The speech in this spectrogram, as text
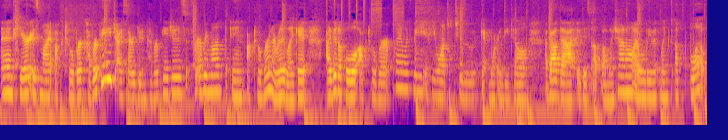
And here is my October cover page. I started doing cover pages for every month in October and I really like it. I did a whole October plan with me. If you want to get more in detail about that, it is up on my channel. I will leave it linked up below.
